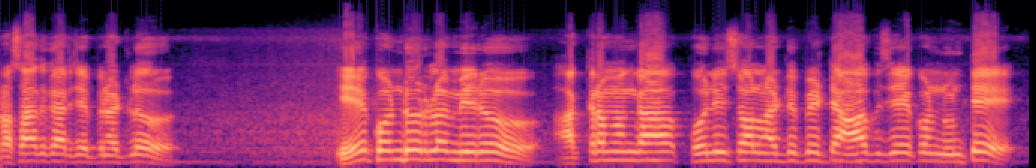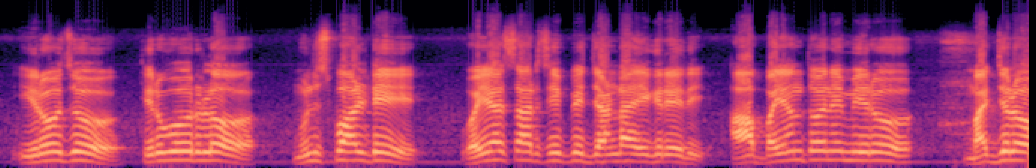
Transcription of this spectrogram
ప్రసాద్ గారు చెప్పినట్లు ఏ కొండూరులో మీరు అక్రమంగా పోలీసు వాళ్ళని అడ్డుపెట్టి ఆపు చేయకుండా ఉంటే ఈరోజు తిరువూరులో మున్సిపాలిటీ వైఎస్ఆర్సీపీ జెండా ఎగిరేది. ఆ భయంతోనే మీరు మధ్యలో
